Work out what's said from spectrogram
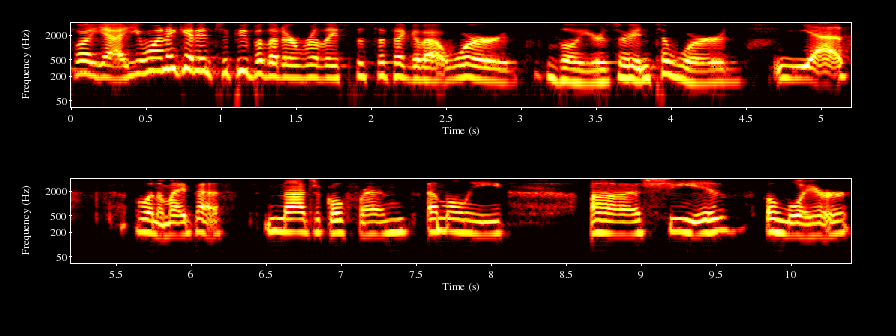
Well, yeah, you want to get into people that are really specific about words. Lawyers are into words. Yes, one of my best magical friends, Emily. Uh, she is a lawyer,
